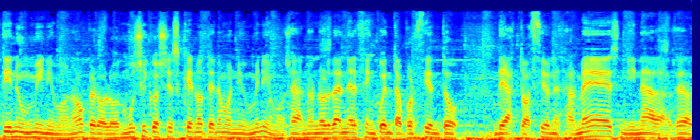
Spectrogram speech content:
tiene un mínimo, ¿no? Pero los músicos es que no tenemos ni un mínimo, o sea, no nos dan el 50% de actuaciones al mes ni nada. O sea,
